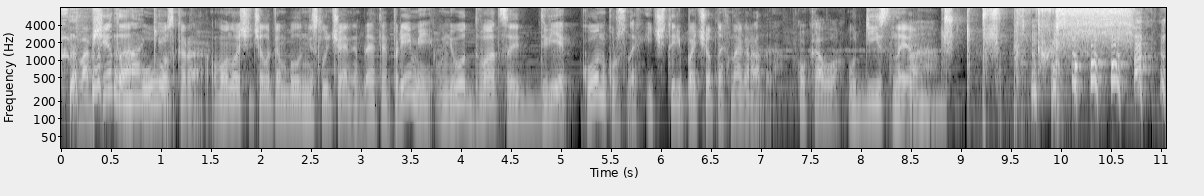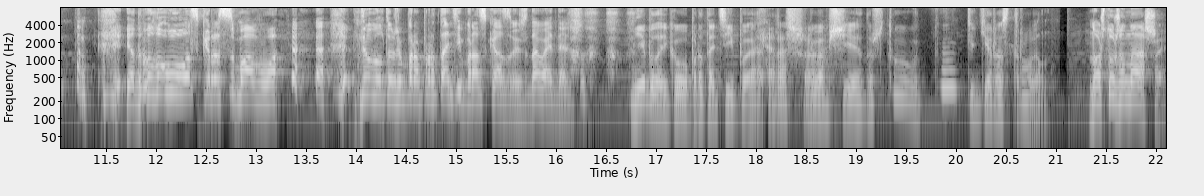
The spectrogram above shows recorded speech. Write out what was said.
Вообще-то Ну, у. Оскара, он вообще человеком был не случайным для этой премии, у него 22 конкурсных и 4 почетных награды. У кого? У Диснея... Я думал, у Оскара самого. Думал, ты уже про прототип рассказываешь. Давай дальше. Не было никакого прототипа. Хорошо. Вообще, ну что, ты я расстроил. Ну а что же наши?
